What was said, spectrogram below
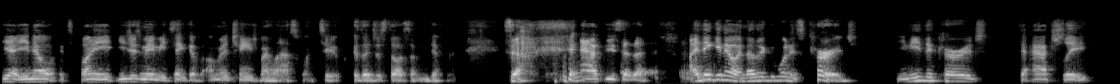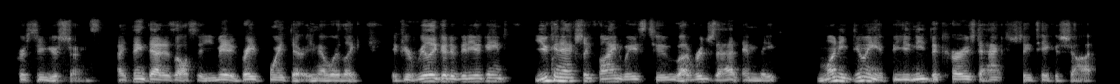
Yeah, you know, it's funny. You just made me think of I'm going to change my last one too because I just thought something different. So after you said that, I think you know another good one is courage. You need the courage to actually pursue your strengths. I think that is also you made a great point there. You know, where like if you're really good at video games, you can actually find ways to leverage that and make money doing it, but you need the courage to actually take a shot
